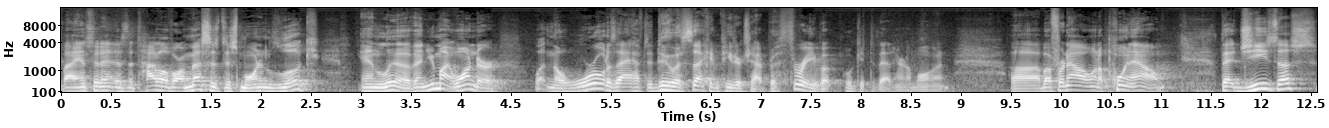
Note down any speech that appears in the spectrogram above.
by incident, is the title of our message this morning Look and live. And you might wonder, what in the world does that have to do with 2 Peter chapter 3? But we'll get to that here in a moment. Uh, but for now, I want to point out that Jesus,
